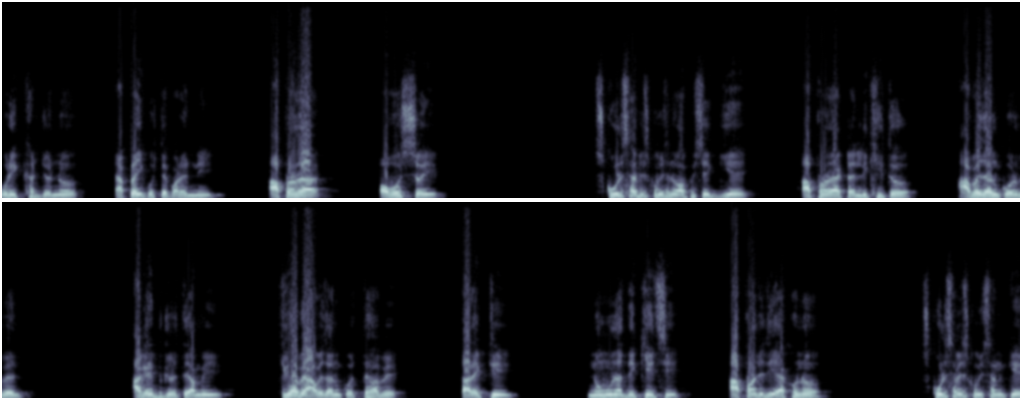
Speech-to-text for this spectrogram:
পরীক্ষার জন্য অ্যাপ্লাই করতে পারেননি। আপনারা অবশ্যই স্কুল সার্ভিস কমিশনের অফিসে গিয়ে আপনারা একটা লিখিত আবেদন করবেন। আগের ভিডিওতে আমি কীভাবে আবেদন করতে হবে তার একটি নমুনা দেখিয়েছি। আপনারা যদি এখনও স্কুল সার্ভিস কমিশনকে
